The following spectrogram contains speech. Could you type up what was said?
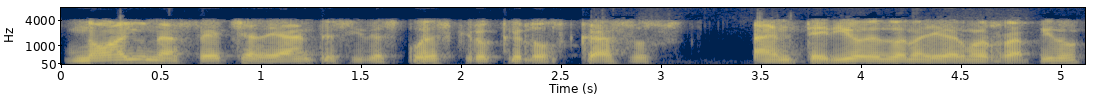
no hay una fecha de antes y después, creo que los casos anteriores van a llegar más rápido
